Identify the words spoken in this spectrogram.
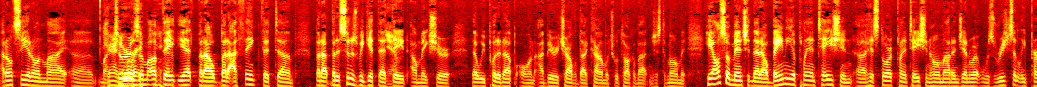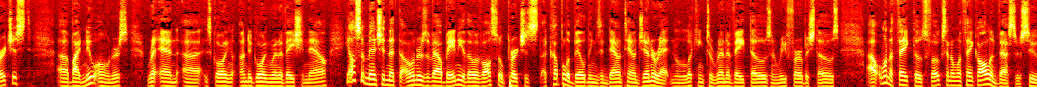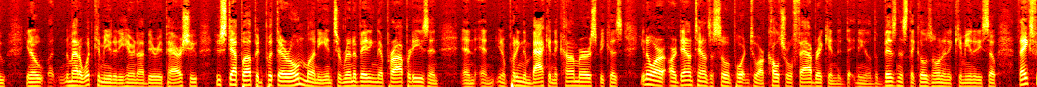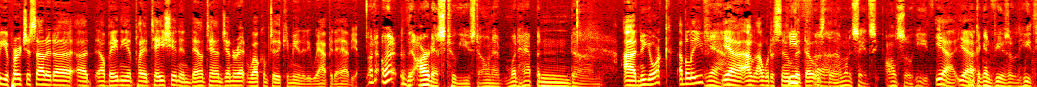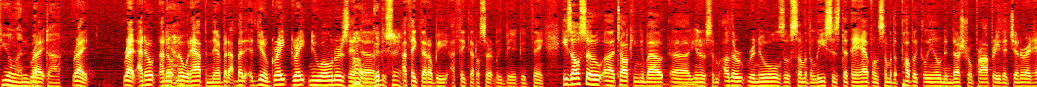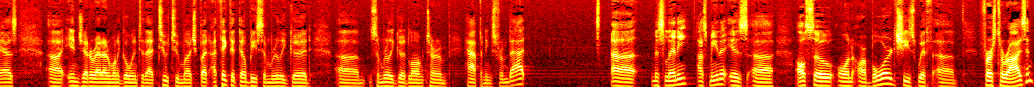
I don't see it on my uh, my January. tourism update yet, but I but I think that um, but I, but as soon as we get that yeah. date, I'll make sure that we put it up on IberiaTravel.com, which we'll talk about in just a moment. He also mentioned that Albania Plantation, uh, historic plantation home out in Jeanerette, was recently purchased uh, by new owners and uh, is going undergoing renovation now. He also mentioned that the owners of Albania, though, have also purchased a couple of buildings in downtown Jeanerette and are looking to renovate those and refurbish those. Uh, I want to thank those folks, and I want to thank all investors who, you know, no matter what community here in Iberia Parish, who who step up and put their own money into renovating their properties and and and you know putting them back into commerce because you know our, our downtowns are so important to our cultural fabric and the you know the business that goes on in a community. So thanks for your purchase out at uh, uh, Albania Plantation in downtown Jeanerette, and welcome to the community. We're happy to have you. What, what the artist who used to own it? What happened? Um, uh, New York, I believe. Yeah, yeah. I, I would assume Heath, that that was uh, the. I want to say it's also Heath. Yeah, yeah. Not to confuse it with Heath Hulin, but right, uh, right, right. I don't, I don't Yeah. know what happened there, but but you know, great, great new owners, and Oh, uh, good to see. I think that'll be, I think that'll certainly be a good thing. He's also uh, talking about uh, you know some other renewals of some of the leases that they have on some of the publicly owned industrial property that Jeanerette has uh, in Jeanerette. I don't want to go into that too too much, but I think that there'll be some really good, um, some really good long term happenings from that. Uh, Miss Lenny Osmina is uh, also on our board. She's with uh, First Horizon,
